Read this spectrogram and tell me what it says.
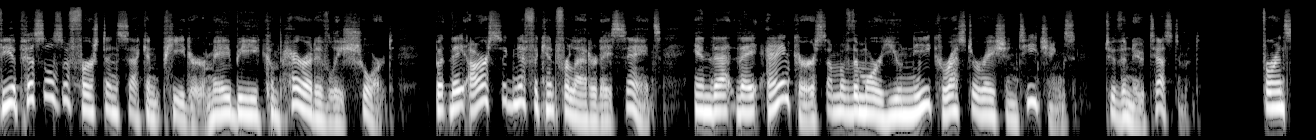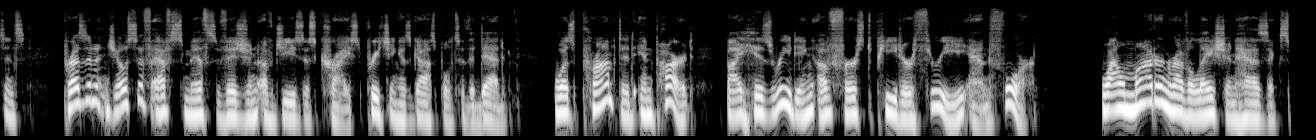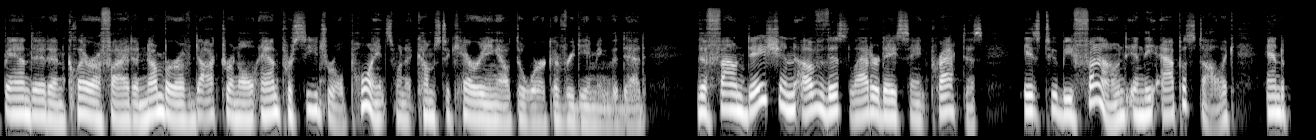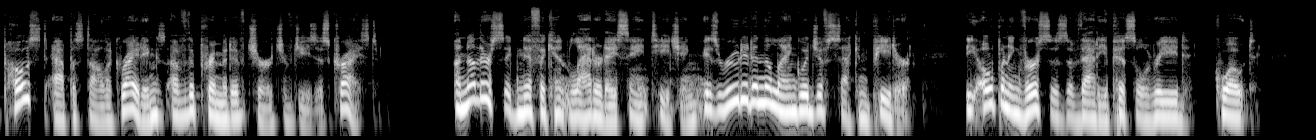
The epistles of 1st and 2nd Peter may be comparatively short, but they are significant for Latter day Saints in that they anchor some of the more unique restoration teachings to the New Testament. For instance, President Joseph F. Smith's vision of Jesus Christ preaching his gospel to the dead was prompted in part by his reading of 1 Peter 3 and 4. While modern revelation has expanded and clarified a number of doctrinal and procedural points when it comes to carrying out the work of redeeming the dead, the foundation of this Latter day Saint practice is to be found in the apostolic and post apostolic writings of the primitive Church of Jesus Christ. Another significant Latter day Saint teaching is rooted in the language of 2 Peter. The opening verses of that epistle read, quote,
